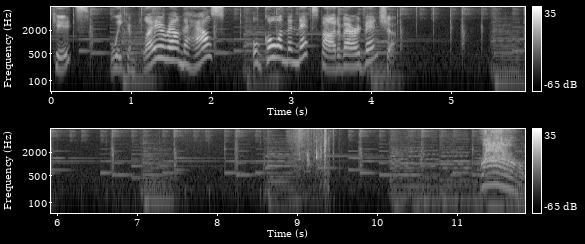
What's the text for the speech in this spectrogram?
Kids? We can play around the house or go on the next part of our adventure. Wow!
